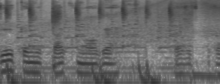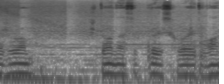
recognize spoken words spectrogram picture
Людей-то не так много. Даже покажу вам, что у нас тут происходит. Вон.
